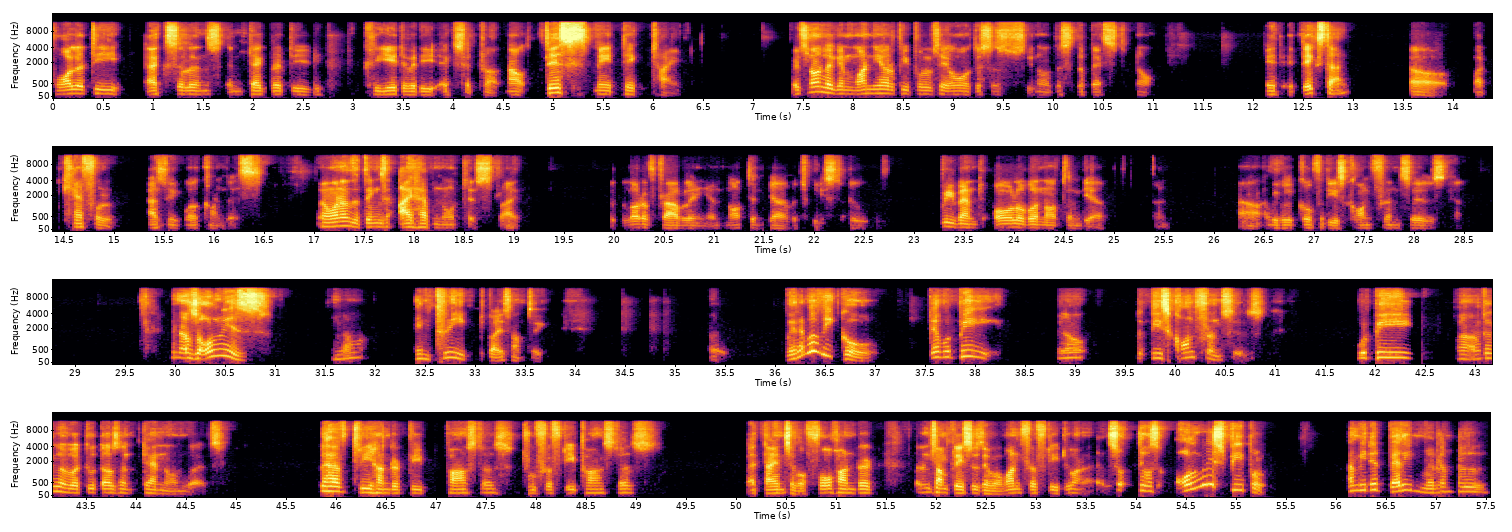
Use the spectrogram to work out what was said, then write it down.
quality excellence integrity creativity etc now this may take time it's not like in one year people say oh this is you know this is the best no it, it takes time uh, but careful as we work on this. Now, one of the things I have noticed, right, with a lot of traveling in North India, which we used to do, we went all over North India. Uh, we would go for these conferences. And I was always, you know, intrigued by something. Wherever we go, there would be, you know, these conferences would be, uh, I'm talking about 2010 onwards we have 300 people, pastors, 250 pastors. At times there were 400. In some places there were 150, 200. So there was always people. And we did very minimal,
